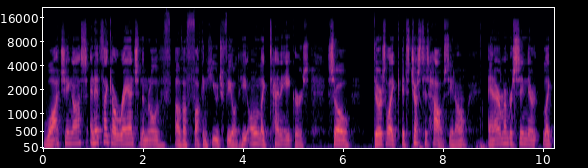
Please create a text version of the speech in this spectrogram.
watching us and it's like a ranch in the middle of, of a fucking huge field. He owned like 10 acres. So there's like it's just his house, you know? And I remember sitting there like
